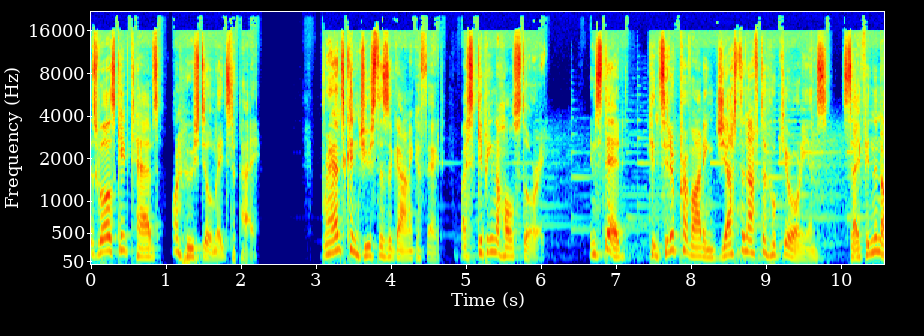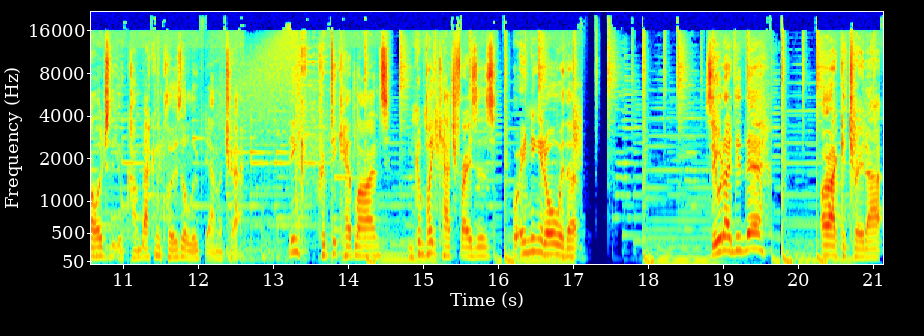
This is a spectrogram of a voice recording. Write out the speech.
as well as keep tabs on who still needs to pay. Brands can juice the Zeigarnik effect by skipping the whole story. Instead, consider providing just enough to hook your audience, safe in the knowledge that you'll come back and close the loop down the track. Think cryptic headlines, incomplete catchphrases, or ending it all with a. See what I did there? All right, Katrina,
